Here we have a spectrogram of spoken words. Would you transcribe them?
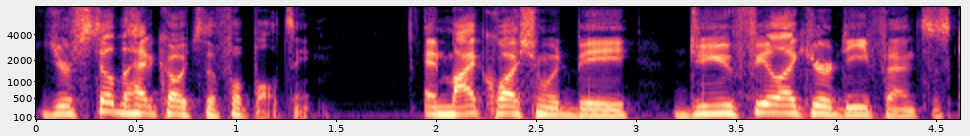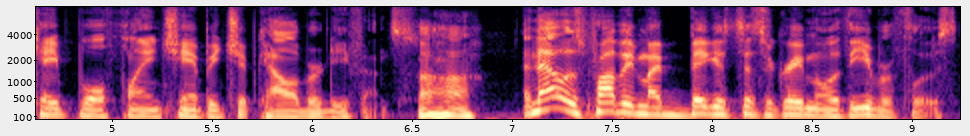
You're still the head coach of the football team. And my question would be Do you feel like your defense is capable of playing championship caliber defense? Uh huh. And that was probably my biggest disagreement with Eberflus.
